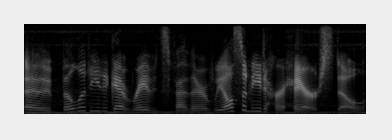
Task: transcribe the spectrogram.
ability to get Raven's Feather. We also need her hair still.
